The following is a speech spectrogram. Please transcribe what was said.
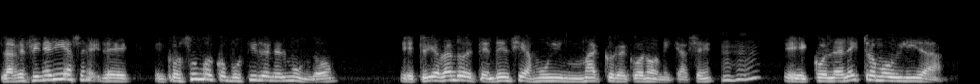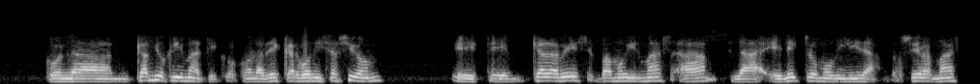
Las refinerías, el consumo de combustible en el mundo Estoy hablando de tendencias muy macroeconómicas. ¿eh? eh con la electromovilidad, con el cambio climático, con la descarbonización, este, cada vez vamos a ir más a la electromovilidad, o sea, más,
